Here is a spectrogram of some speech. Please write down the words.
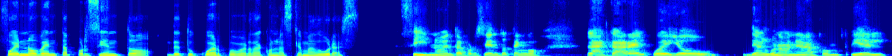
fue 90% de tu cuerpo, ¿verdad? Con las quemaduras. Sí, 90% tengo la cara, el cuello de alguna manera con piel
